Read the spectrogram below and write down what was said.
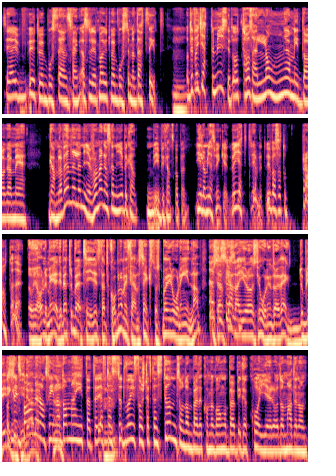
Så jag är ute med Bosse en sväng, alltså du vet, man är ute med Bosse men that's it. Och det var jättemysigt att ta så här långa middagar med gamla vänner eller nya, för de är ganska nya bekant, i bekantskapen. Gillar dem jättemycket. Det var jättetrevligt. Vi bara satt och pratade. Och jag håller med det är bättre att börja tidigt för att kommer de i fem sex då ska man göra i ordning innan. Och Alltså, sen ska så- alla göra sig i ordning och dra iväg. Då blir det ingen är tid barnen över. också, innan de har hittat, efter stund, det var ju först efter en stund som de började komma igång och började bygga kojor och de hade någon,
